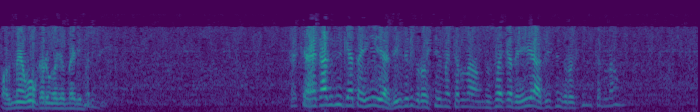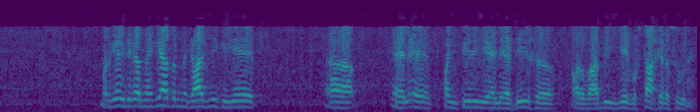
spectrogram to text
اور میں وہ کروں گا جو میری مرضی ہے۔ کیا ایک آدمی کہتا ہے، یہ حدیث کی روشنی میں چل رہا ہوں، دوسرا کہتا ہے، یہ حدیث کی روشنی میں چل رہا ہوں۔ مر گیا ایک جگہ میں گیا تو انہوں نے کہا جی کہ یہ پنجپیری، اہل حدیث اور وادی، یہ گستاخ رسول ہیں۔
